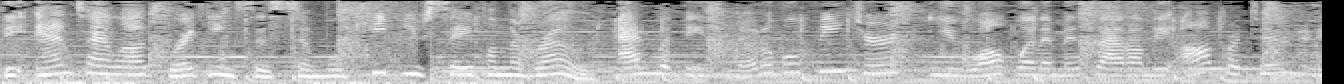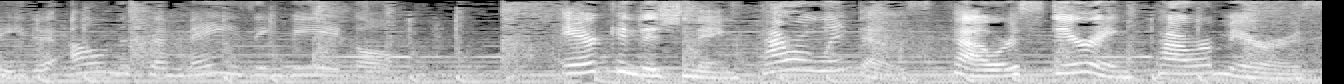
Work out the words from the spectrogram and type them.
The anti-lock braking system will keep you safe on the road. And with these notable features, you won't want to miss out on the opportunity to own this amazing vehicle. Air conditioning, power windows, power steering, power mirrors,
